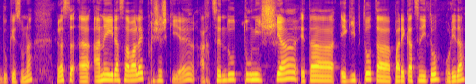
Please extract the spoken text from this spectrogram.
dukezuna. Beraz, uh, Aneira Zabalek, preseski, eh? hartzen du Tunisia eta Egipto eta parekatzen ditu, hori da?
